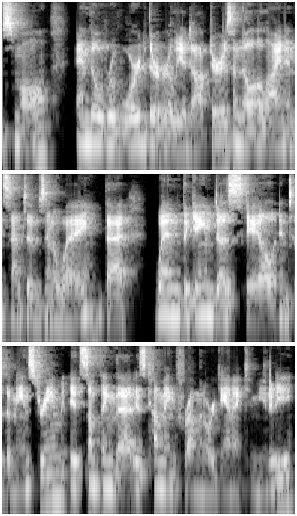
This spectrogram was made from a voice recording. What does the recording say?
small and they'll reward their early adopters and they'll align incentives in a way that when the game does scale into the mainstream, it's something that is coming from an organic community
